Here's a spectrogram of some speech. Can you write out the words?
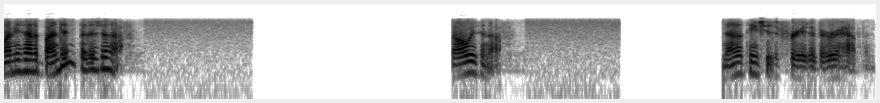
Money's not abundant, but there's enough. There's always enough. None of the things she's afraid of ever happens.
